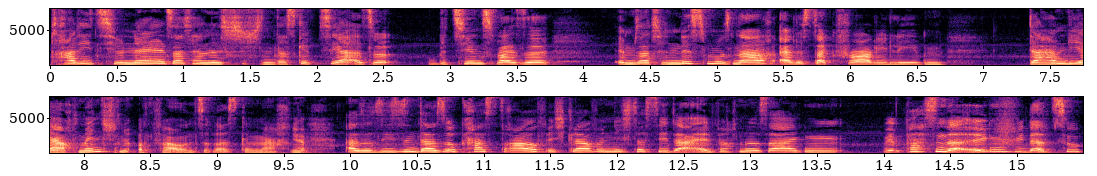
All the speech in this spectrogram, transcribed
traditionell satanistisch sind, das gibt's ja, also beziehungsweise im Satanismus nach Alistair Crowley leben, da haben die ja auch Menschenopfer und sowas gemacht. Ja. Also sie sind da so krass drauf. Ich glaube nicht, dass sie da einfach nur sagen, wir passen da irgendwie dazu.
